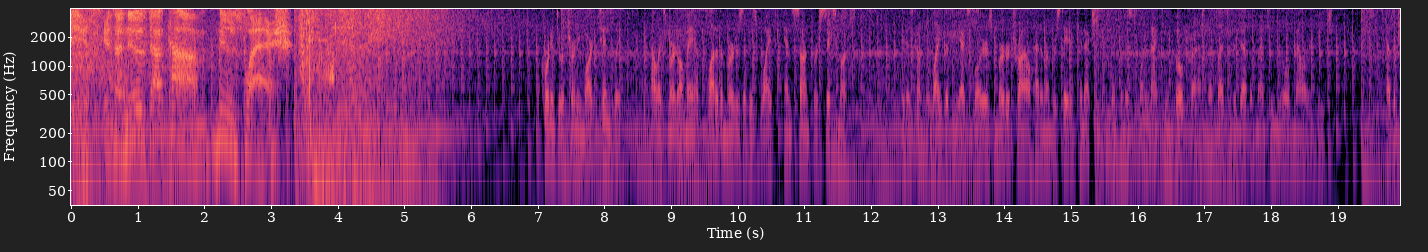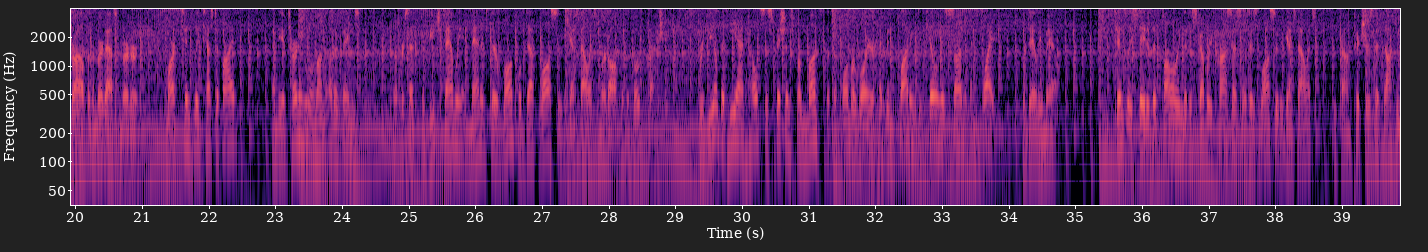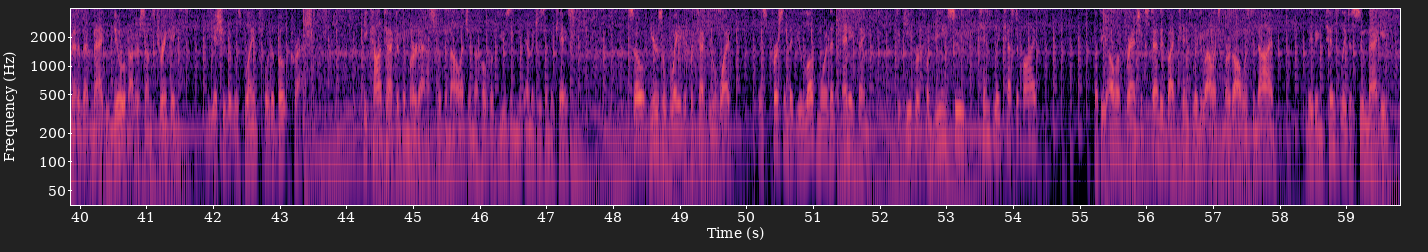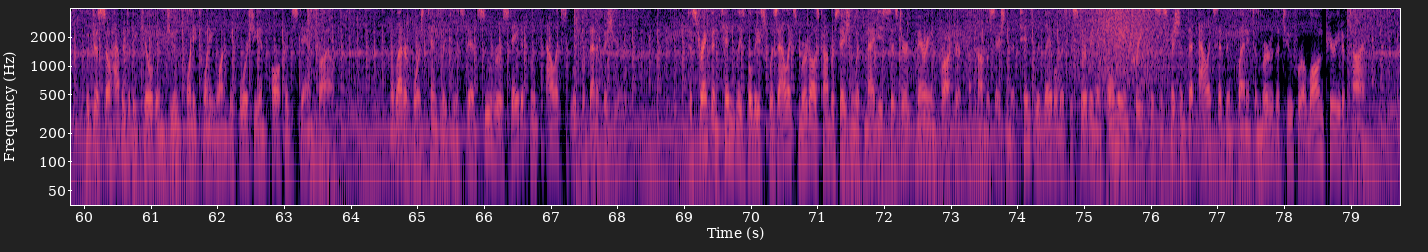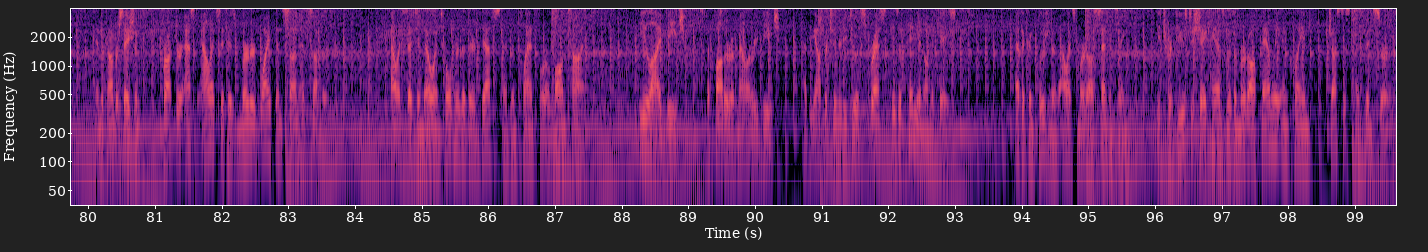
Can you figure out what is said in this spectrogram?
This is a Knewz.com news flash. According to attorney Mark Tinsley, Alex Murdaugh may have plotted the murders of his wife and son for six months. It has come to light that the ex-lawyer's murder trial had an understated connection to the infamous 2019 boat crash that led to the death of 19-year-old Mallory Beach. At the trial for the Murdaugh's murder, Mark Tinsley testified, and the attorney who, among other things, represents the Beach family and managed their wrongful death lawsuit against Alex Murdaugh for the boat crash, revealed that he had held suspicions for months that the former lawyer had been plotting to kill his son and wife, for Daily Mail. Tinsley stated that following the discovery process of his lawsuit against Alex, he found pictures that documented that Maggie knew about her son's drinking, the issue that was blamed for the boat crash. He contacted the Murdaughs with the knowledge and the hope of using the images in the case. So, here's a way to protect your wife, this person that you love more than anything, to keep her from being sued, Tinsley testified. But the olive branch extended by Tinsley to Alex Murdaugh was denied, leaving Tinsley to sue Maggie, who just so happened to be killed in June 2021 before she and Paul could stand trial. The latter forced Tinsley to instead sue her estate, of whom Alex was the beneficiary. To strengthen Tinsley's beliefs was Alex Murdaugh's conversation with Maggie's sister, Marian Proctor, a conversation that Tinsley labeled as disturbing and only increased his suspicions that Alex had been planning to murder the two for a long period of time. In the conversation, Proctor asked Alex if his murdered wife and son had suffered. Alex said to no and told her that their deaths had been planned for a long time. Eli Beach, the father of Mallory Beach, had the opportunity to express his opinion on the case. At the conclusion of Alex Murdaugh's sentencing, Beach refused to shake hands with the Murdaugh family and claimed justice has been served.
